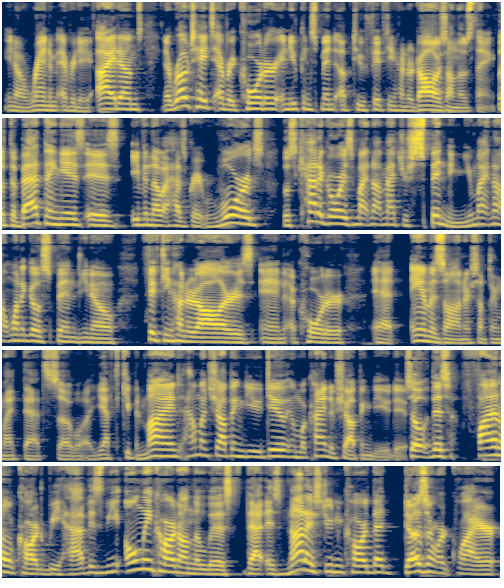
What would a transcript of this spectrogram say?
you know, random everyday items. And it rotates every quarter and you can spend up to $1500 on those things. But the bad thing is is even though it has great rewards, those categories might not match your spending. You might not want to go spend, you know, $1500 in a quarter at Amazon or something like that. So uh, you have to keep in mind how much shopping do you do and what kind of shopping do you do. So this final card we have is the only card on the list that is not a student card that doesn't require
